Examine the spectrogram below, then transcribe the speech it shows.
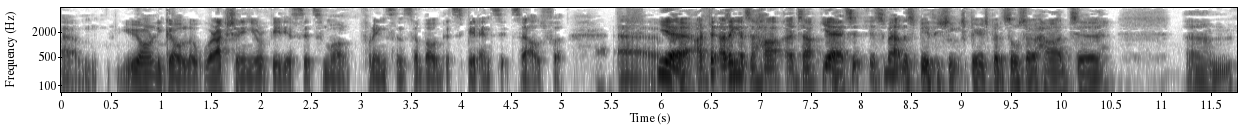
Um, your only goal. We're actually in your videos. It's more, for instance, about the experience itself. Uh, yeah, I think I think it's a hard. It's a, yeah, it's it's about the spearfishing experience, but it's also hard to um,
